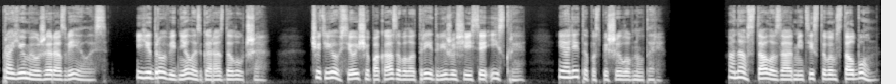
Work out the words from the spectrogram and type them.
В проеме уже развеялось, и ядро виднелось гораздо лучше. Чутье все еще показывало три движущиеся искры, и Алита поспешила внутрь. Она встала за аметистовым столбом,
